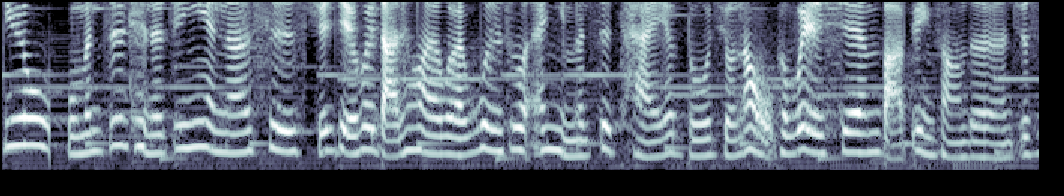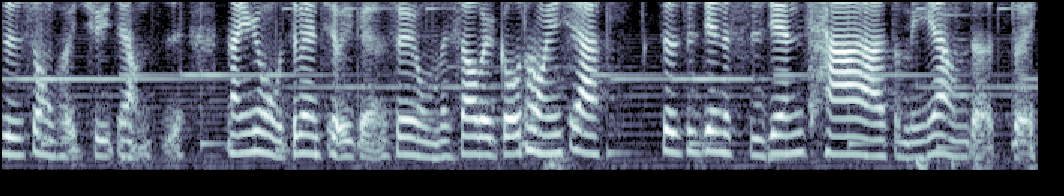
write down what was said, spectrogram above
因为我们之前的经验呢，是学姐会打电话来问说，哎，你们这才要多久？那我可不可以先把病房的人就是送回去这样子？那因为我这边只有一个人，所以我们稍微沟通一下。这之间的时间差啊，怎么样的？对，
